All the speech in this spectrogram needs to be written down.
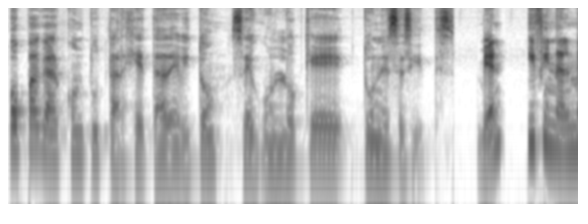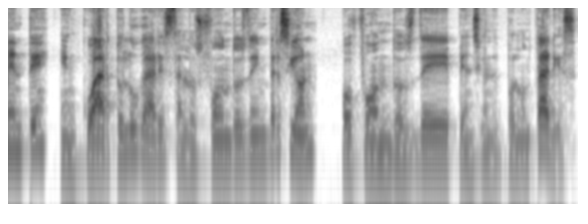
o pagar con tu tarjeta débito según lo que tú necesites. Bien, y finalmente, en cuarto lugar están los fondos de inversión o fondos de pensiones voluntarias,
